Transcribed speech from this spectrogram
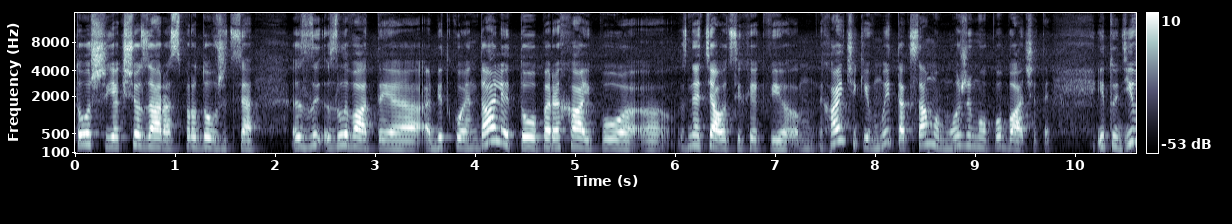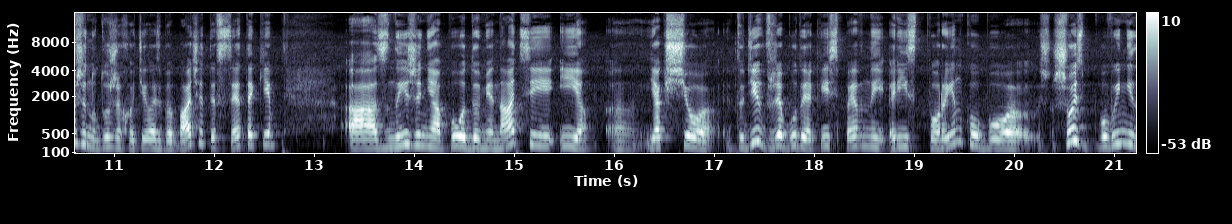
Тож, якщо зараз продовжиться зливати е, біткоін далі, то перехай по е, зняття оцих еквіхайчиків ми так само можемо побачити. І тоді вже ну, дуже хотілося б бачити все-таки зниження по домінації, і е, якщо тоді вже буде якийсь певний ріст по ринку, бо щось повинні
